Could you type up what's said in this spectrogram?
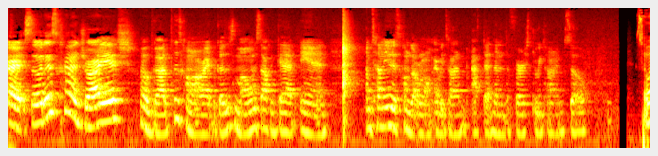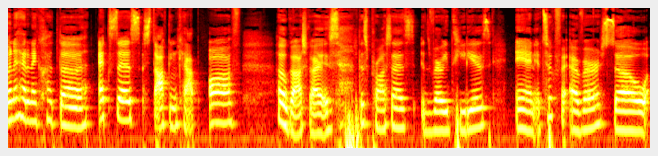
All right, so it is kind of dryish. Oh God, please come out right because this is my only stocking cap and I'm telling you this comes out wrong every time after I've done it the first three times, so. So I went ahead and I cut the excess stocking cap off. Oh gosh, guys, this process is very tedious and it took forever. So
